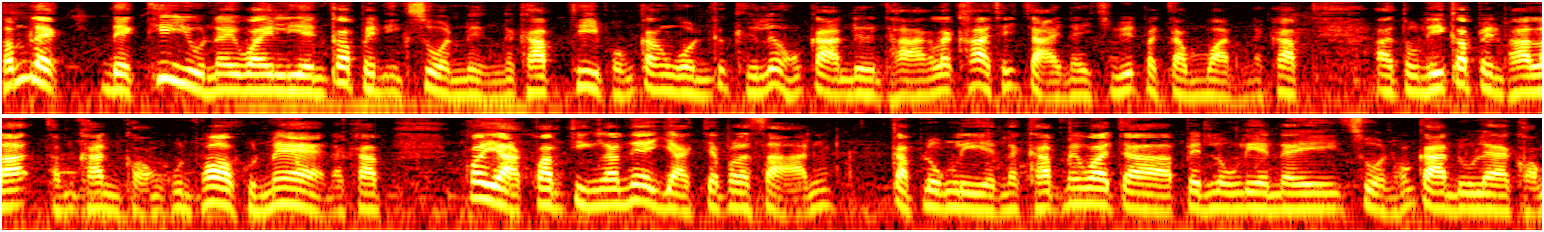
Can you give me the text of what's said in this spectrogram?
สำเร็จเด็กที่อยู่ในวัยเรียนก็เป็นอีกส่วนหนึ่งนะครับที่ผมกังวลก็คือเรื่องของการเดินทางและค่าใช้จ่ายในชีวิตประจำวันนะครับตรงนี้ก็เป็นภาระสำคัญของคุณพ่อคุณแม่นะครับก็อยากความจริงแล้วเนี่ยอยากจะประสานกับโรงเรียนนะครับไม่ว่าจะเป็นโรงเรียนในส่วนของการดูแลของ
